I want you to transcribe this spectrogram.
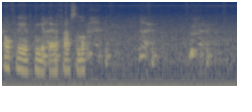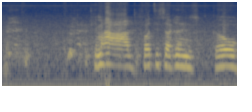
Hopefully I can get there fast enough. Come on! 40 seconds! Go!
